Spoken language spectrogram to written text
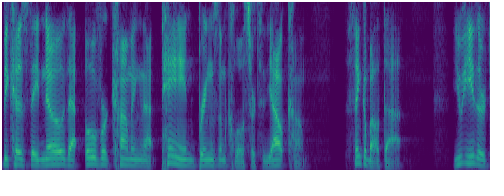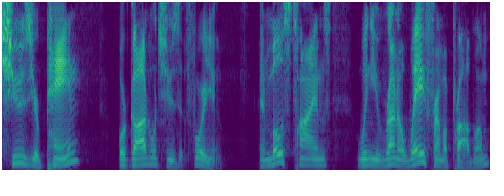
because they know that overcoming that pain brings them closer to the outcome. Think about that. You either choose your pain or God will choose it for you. And most times, when you run away from a problem,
